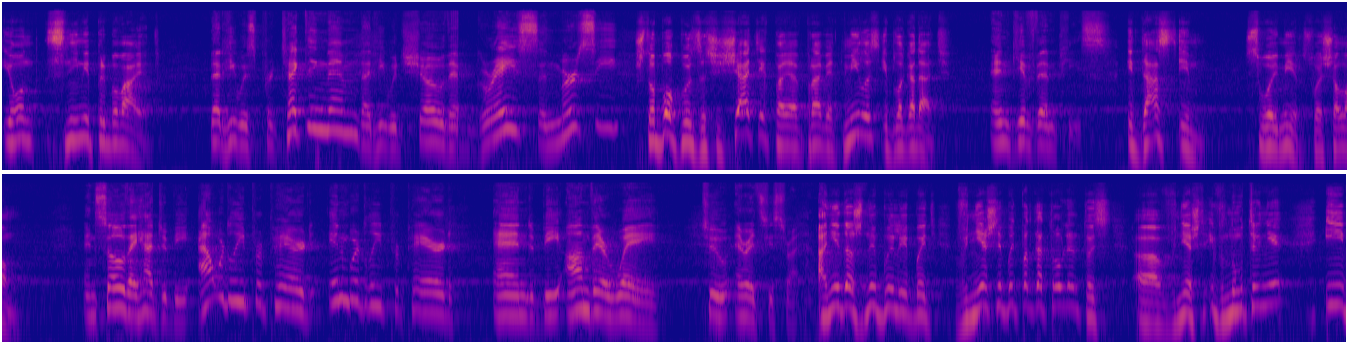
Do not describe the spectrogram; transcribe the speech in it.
и Он с ними пребывает. That he was protecting them, that he would show them grace and mercy Что Бог будет защищать их, править милость и благодать. and give them peace. И даст им свой мир, свой шалом. And so they had to be outwardly prepared, inwardly prepared, and be on their way to Eretz Yisrael. Они должны были быть внешне быть подготовлены, то есть э, внешне и внутренне, и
